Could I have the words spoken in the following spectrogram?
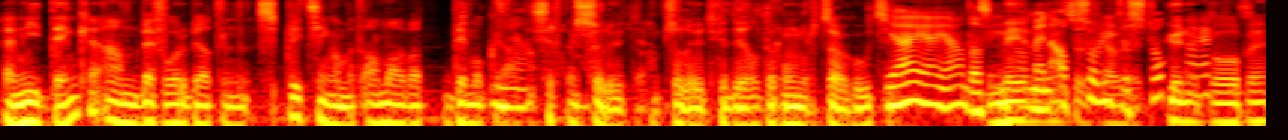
eh, niet denken aan bijvoorbeeld een splitsing om het allemaal wat democratischer te maken. Absoluut, absoluut. Gedeeld door 100 zou goed zijn. Ja, ja, ja, dat is een van mijn absolute stokpaardjes.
